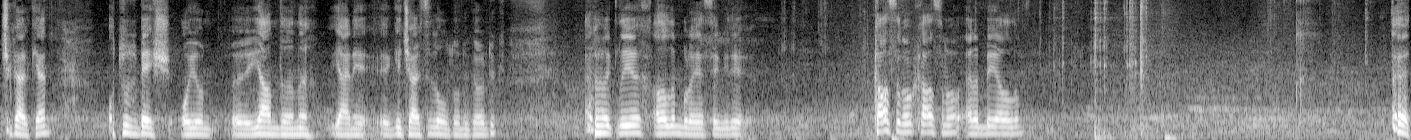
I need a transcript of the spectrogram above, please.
çıkarken 35 oyun e, yandığını yani e, geçersiz olduğunu gördük. Erhan Arıklı'yı alalım buraya sevgili. Kalsın o, kalsın o. Erhan Bey'i alalım. Evet.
